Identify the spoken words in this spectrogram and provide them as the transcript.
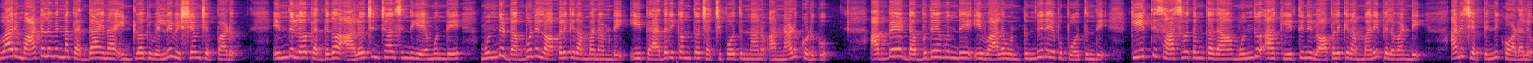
వారి మాటలు విన్న పెద్ద ఆయన ఇంట్లోకి వెళ్ళి విషయం చెప్పాడు. ఇందులో పెద్దగా ఆలోచించాల్సింది ఏముంది? ముందు డబ్బుని లోపలికి రమ్మనండి. ఈ పేదరికంతో చచ్చిపోతున్నాను అన్నాడు కొడుకు. అబ్బే డబ్బుదేముంది? ఇవాళ ఉంటుంది రేపు పోతుంది. కీర్తి శాశ్వతం కదా. ముందు ఆ కీర్తిని లోపలికి రమ్మని పిలవండి అని చెప్పింది కోడలు.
